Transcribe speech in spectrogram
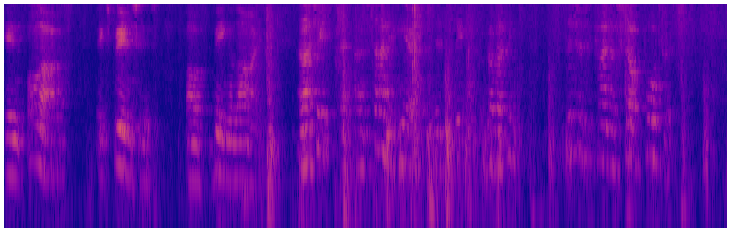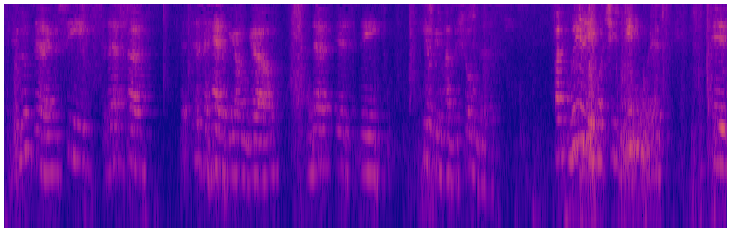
in all our experiences of being alive. And I think uh, I'm standing here because I think this is a kind of self-portrait. If you look there, you see there's, a, there's the head of a young girl, and there is the, here we have the shoulders. But really what she's dealing with is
